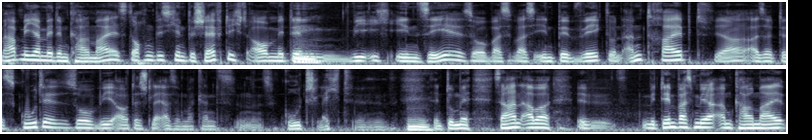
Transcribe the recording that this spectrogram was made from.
habe mich ja mit dem Karl May jetzt doch ein bisschen beschäftigt, auch mit dem, Hm. wie ich ihn sehe, so was, was ihn bewegt und antreibt, ja, also das Gute so wie auch das Schlechte, also man kann es gut, schlecht, äh, Hm. sind dumme Sachen, aber äh, mit dem, was mir am Karl May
